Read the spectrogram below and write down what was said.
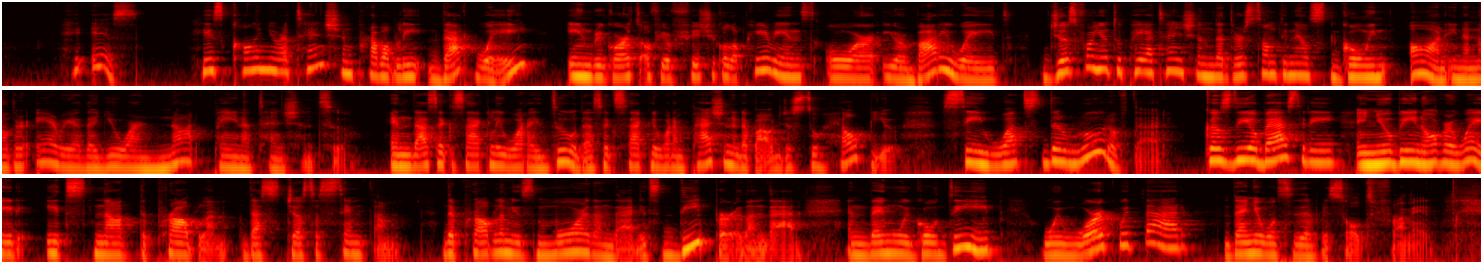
He is. He's calling your attention probably that way in regards of your physical appearance or your body weight just for you to pay attention that there's something else going on in another area that you are not paying attention to. And that's exactly what I do. That's exactly what I'm passionate about, just to help you see what's the root of that. Because the obesity and you being overweight, it's not the problem. That's just a symptom. The problem is more than that, it's deeper than that. And then we go deep, we work with that, then you will see the results from it.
